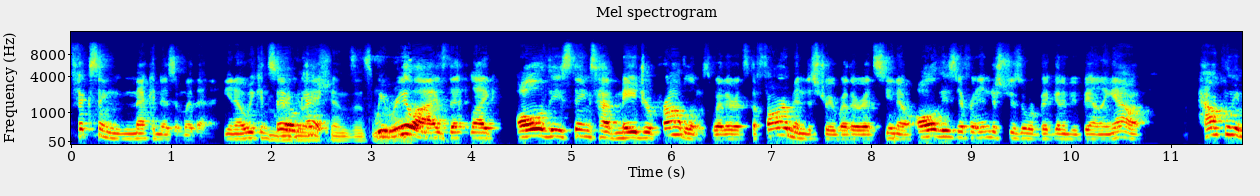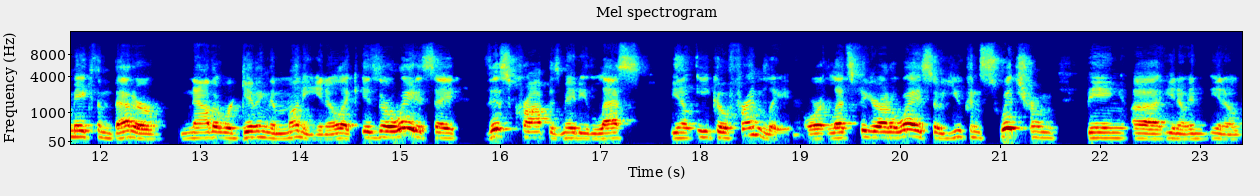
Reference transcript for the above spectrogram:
fixing mechanism within it. You know, we can say, okay, we realize that like all of these things have major problems, whether it's the farm industry, whether it's you know all of these different industries that we're going to be bailing out. How can we make them better now that we're giving them money? You know like is there a way to say this crop is maybe less you know eco-friendly or let's figure out a way so you can switch from being uh you know in you know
